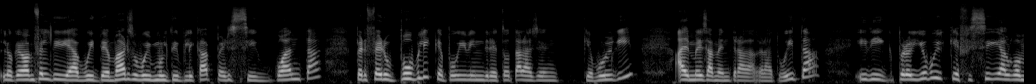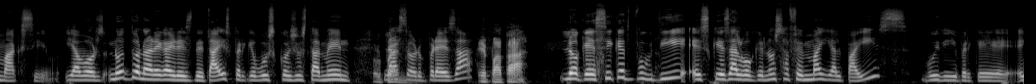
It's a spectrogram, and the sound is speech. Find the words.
el que vam fer el dia 8 de març ho vull multiplicar per 50, per fer-ho públic, que pugui vindre tota la gent que vulgui, a més amb entrada gratuïta, i dic, però jo vull que sigui algo màxim. Llavors, no et donaré gaires detalls perquè busco justament la Sorprèn. sorpresa. Epatà. Lo que sí que et puc dir és que és algo que no s'ha fet mai al país, vull dir, perquè he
